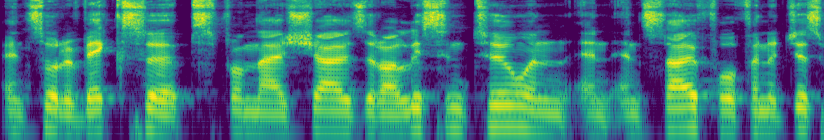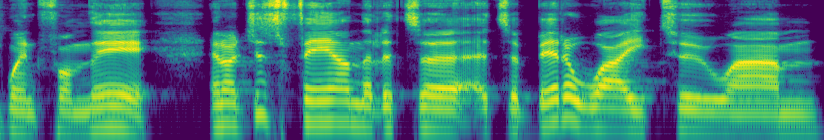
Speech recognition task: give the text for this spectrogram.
and sort of excerpts from those shows that I listen to and, and and so forth. And it just went from there. And I just found that it's a it's a better way to um,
